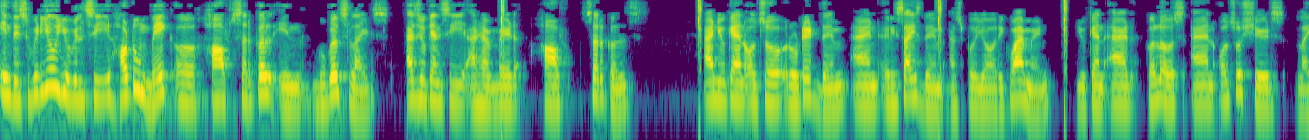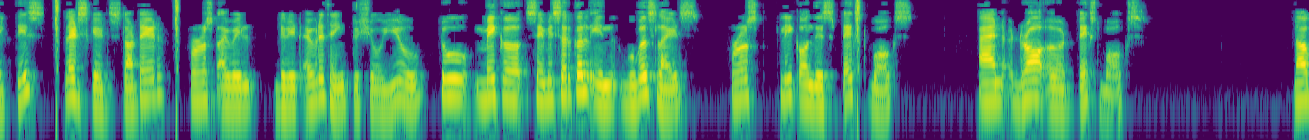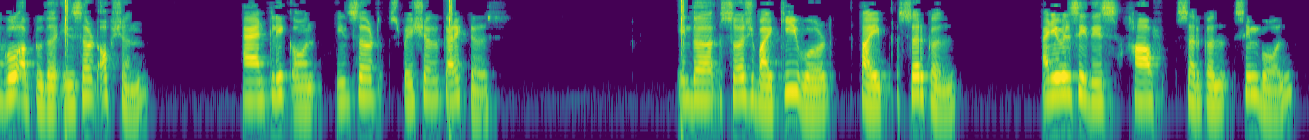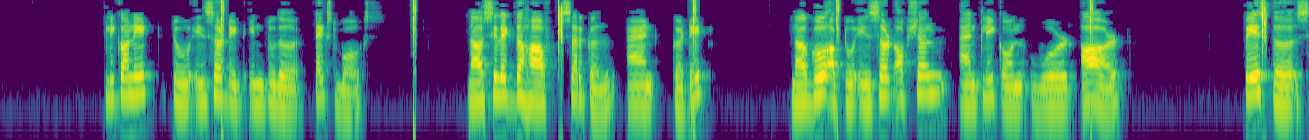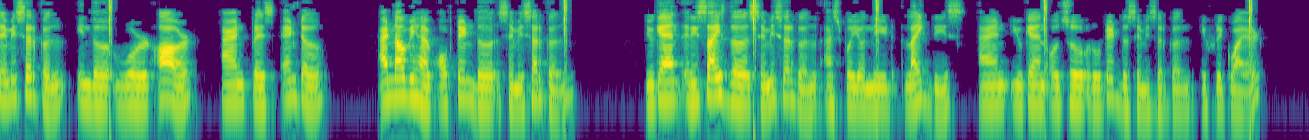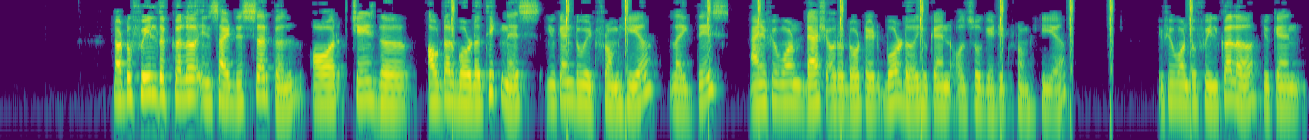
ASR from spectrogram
In this video, you will see how to make a half circle in Google Slides. As you can see, I have made half circles and you can also rotate them and resize them as per your requirement. You can add colors and also shades like this. Let's get started. First, I will delete everything to show you. To make a semicircle in Google Slides, first click on this text box and draw a text box. Now go up to the insert option and click on insert special characters. In the search by keyword type circle and you will see this half circle symbol. Click on it to insert it into the text box. Now select the half circle and cut it now go up to insert option and click on word art. Paste the semicircle in the word art and press enter. And now we have obtained the semicircle. You can resize the semicircle as per your need like this and you can also rotate the semicircle if required. Now to fill the color inside this circle or change the outer border thickness, you can do it from here like this. And if you want dash or a dotted border, you can also get it from here. If you want to fill color, you can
